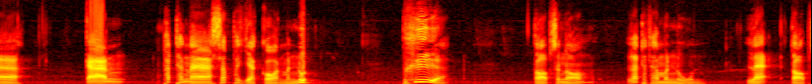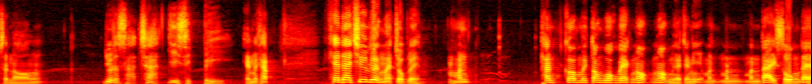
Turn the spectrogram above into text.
อการ พัฒนาทรัพยากรมนุษย์ เพื่อตอบสนองรัฐธรรมนูญ และตอบสนองยุทธศาสตร์ชาติ 20 ปี เห็นไหมครับ แค่ได้ชื่อเรื่องมาจบเลย มันท่านก็ไม่ต้องวอกแวกนอกนอกเหนือจากนี้ มันมันมันได้ทรงได้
